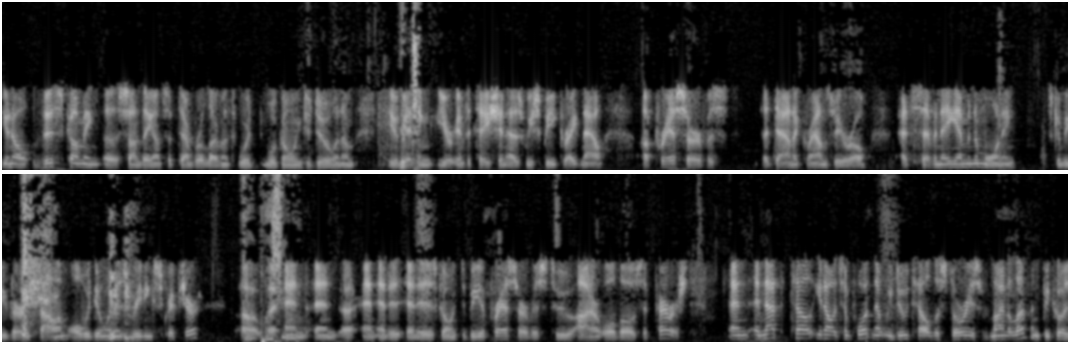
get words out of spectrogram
you know, this coming uh, Sunday on September 11th, we're we're going to do, and I'm you're getting your invitation as we speak right now, a prayer service uh, down at Ground Zero at 7 a.m. in the morning. It's going to be very solemn. All we're doing is reading scripture. Uh, and and uh, and and it, and it is going to be a prayer service to honor all those that perished, and and not to tell you know it's important that we do tell the stories of 9/11 because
